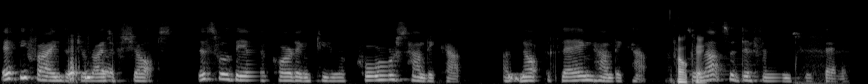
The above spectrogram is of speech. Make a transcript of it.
if you find that you're out of shots This will be according to your course handicap and not the playing handicap. Okay. So that's a difference there.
